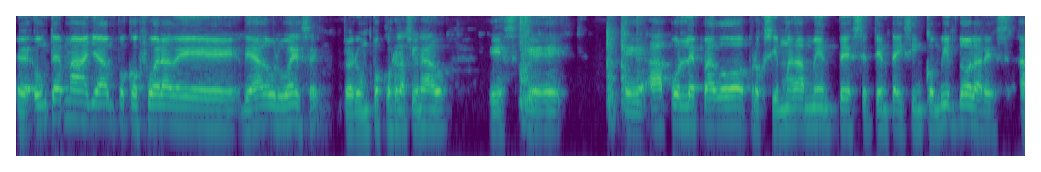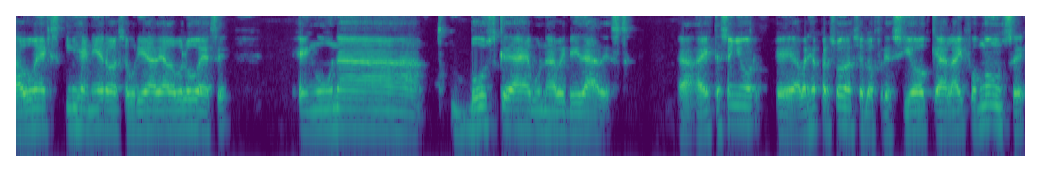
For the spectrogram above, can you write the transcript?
Eh, un tema ya un poco fuera de, AWS, pero un poco relacionado, es que eh, Apple le pagó aproximadamente 75 mil dólares a un ex ingeniero de seguridad de AWS en una búsqueda de vulnerabilidades. A, este señor, eh, a varias personas se le ofreció que al iPhone 11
